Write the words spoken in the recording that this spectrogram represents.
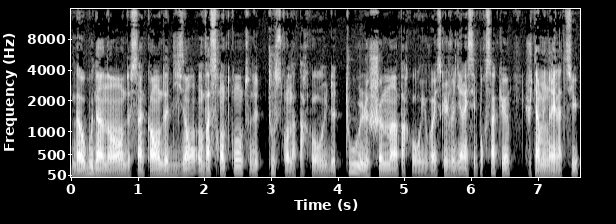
Bah, au bout d'un an, de cinq ans, de dix ans, on va se rendre compte de tout ce qu'on a parcouru, de tout le chemin parcouru. Vous voyez ce que je veux dire? Et c'est pour ça que je terminerai là-dessus.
